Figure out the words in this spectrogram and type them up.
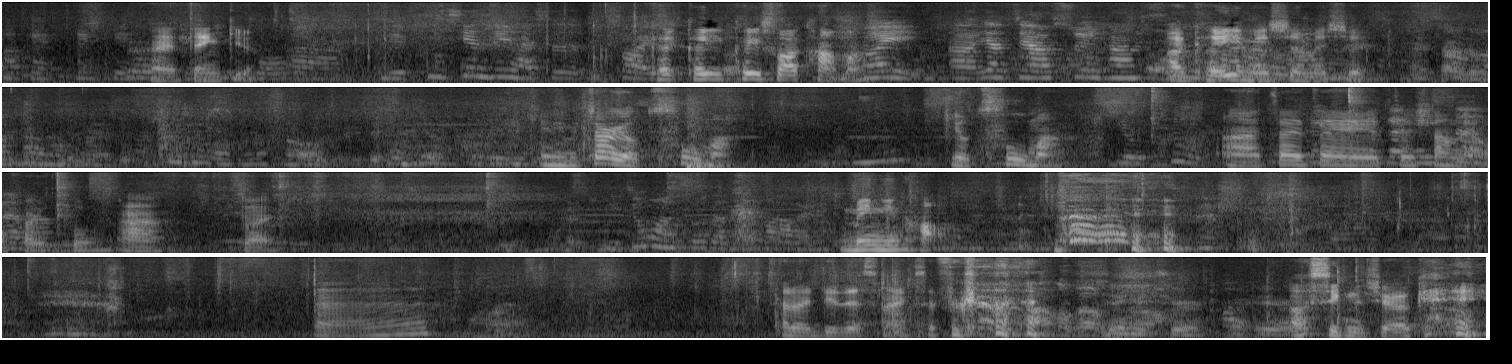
OK，Thank you。哎，Thank you。你付现金还是？可可以可以刷卡吗？可以，呃，要加税哈。啊，可以，没事没事。哎，你们这儿有醋吗？有醋吗？有醋，啊，再再再上两份醋啊，对，你中文说的很好哎。没您好。嗯，How do I do this, Max? I forgot. Signature right here. Oh, signature. Okay.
